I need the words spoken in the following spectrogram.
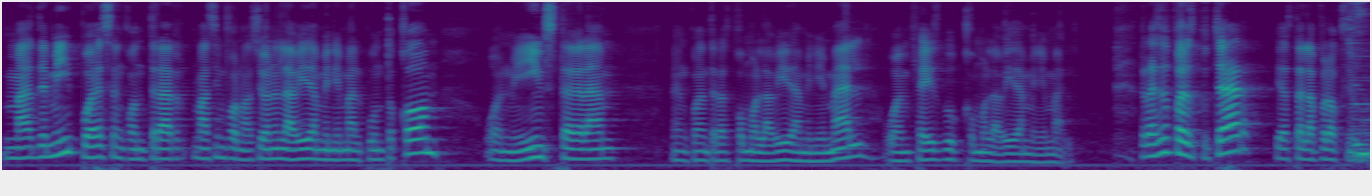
más de mí, puedes encontrar más información en lavidaminimal.com o en mi Instagram, me encuentras como La Vida Minimal o en Facebook como La Vida Minimal. Gracias por escuchar y hasta la próxima.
